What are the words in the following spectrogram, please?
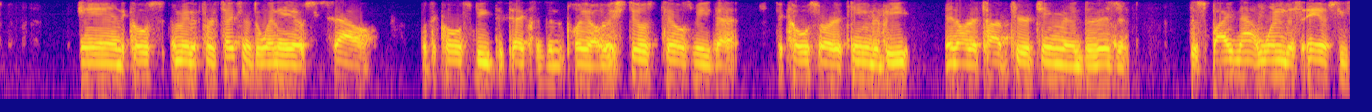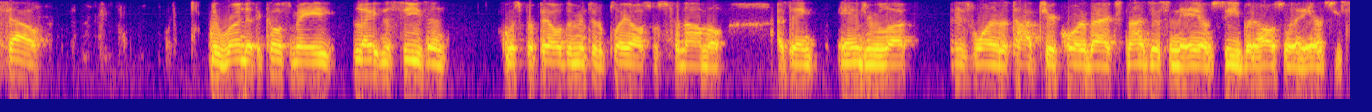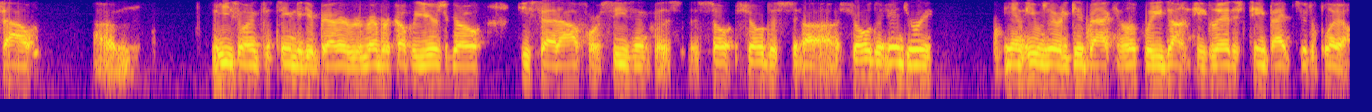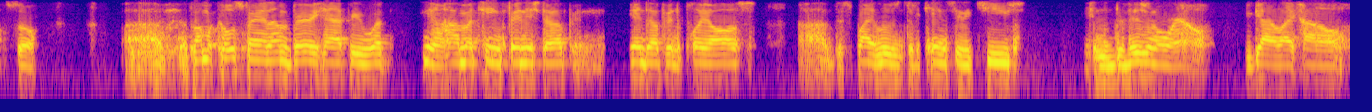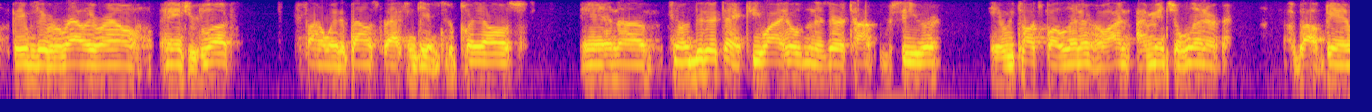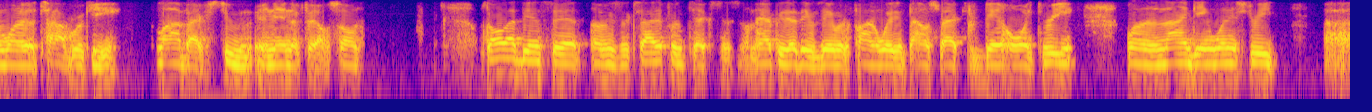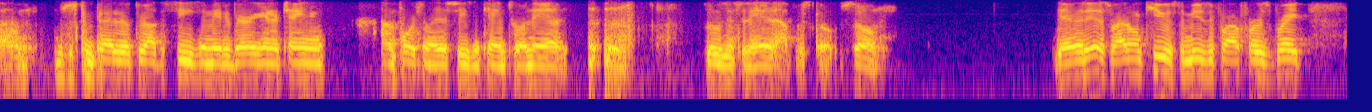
and the Colts. I mean, for the Texans to win the AFC South, but the Colts beat the Texans in the playoffs. It still tells me that the Colts are the team to beat and are the top tier team in the division. Despite not winning this AFC South, the run that the Colts made late in the season, which propelled them into the playoffs, was phenomenal. I think Andrew Luck is one of the top tier quarterbacks, not just in the AFC, but also in the AFC South. Um, he's going to continue to get better. Remember, a couple of years ago, he sat out for a season because shoulder uh, shoulder injury, and he was able to get back and look what he done. He led his team back to the playoffs. So, uh, if I'm a Colts fan, I'm very happy with you know how my team finished up and end up in the playoffs, uh, despite losing to the Kansas City Chiefs in the divisional round. You gotta like how they was able to rally around Andrew Luck, find a way to bounce back and get into the playoffs and uh, you know do their thing. T.Y. Hilton is their top receiver. And we talked about Leonard. Oh, I, I mentioned Leonard about being one of the top rookie linebackers too in the NFL. So, with all that being said, I was excited for the Texans. I'm happy that they was able to find a way to bounce back from being 0 3, one of the nine game winning streak. Um, it was competitive throughout the season, made it very entertaining. Unfortunately, this season came to an end. losing to the Indianapolis Colts. So there it is, right on cue. It's the music for our first break.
